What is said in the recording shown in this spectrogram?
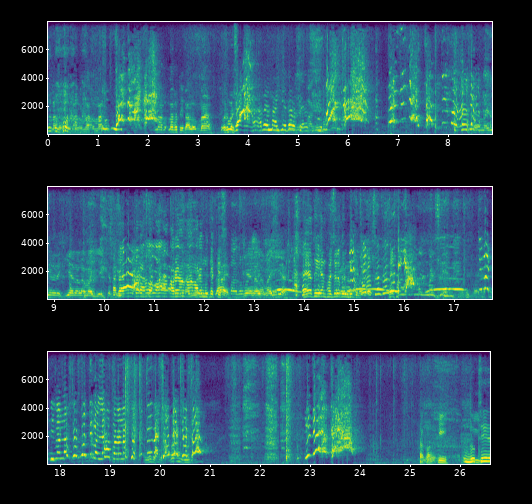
মা মা মা মা কতই ভালো মা ওর মধ্যে আরে মাইয়ে দাও সে। মাইয়ের গিয়া আচ্ছা জুথির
